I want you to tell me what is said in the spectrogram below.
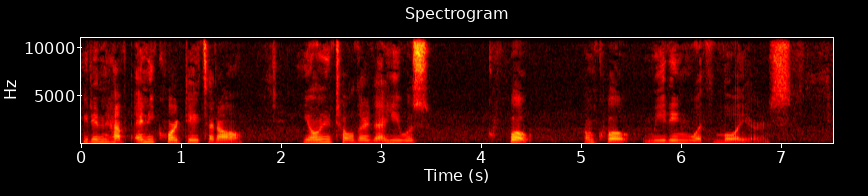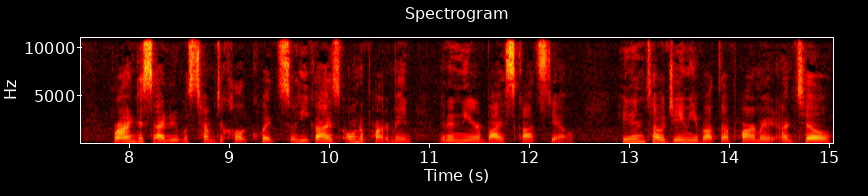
he didn't have any court dates at all. He only told her that he was, quote, unquote, meeting with lawyers. Brian decided it was time to call it quits, so he got his own apartment in a nearby Scottsdale. He didn't tell Jamie about the apartment until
